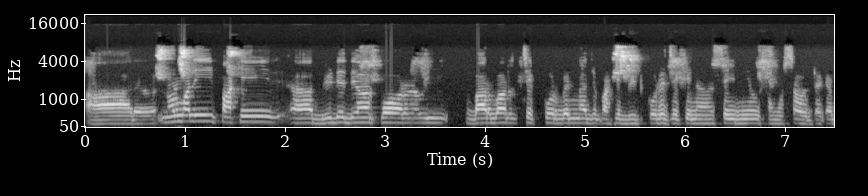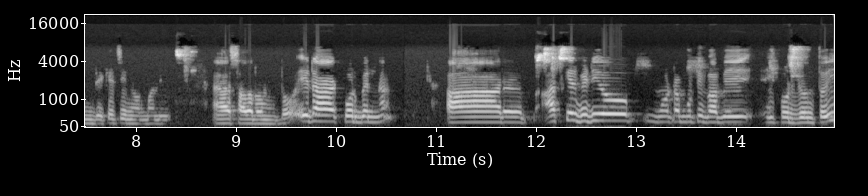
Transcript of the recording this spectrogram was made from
আর নর্মালি পাখি ব্রিডে দেওয়ার পর ওই বারবার চেক করবেন না যে পাখি ব্রিড করেছে কিনা, সেই নিয়েও সমস্যা হয়ে থাকে আমি দেখেছি নর্মালি সাধারণত। এটা করবেন না। আর, আজকের ভিডিও মোটামুটি ভাবে এই পর্যন্তই।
